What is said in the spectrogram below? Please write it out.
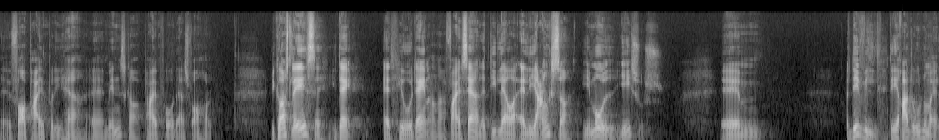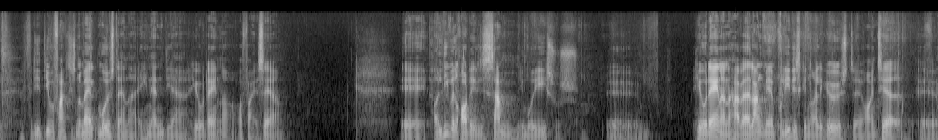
øh, for at pege på de her mennesker og pege på deres forhold. Vi kan også læse i dag, at herodanerne og farisæerne, de laver alliancer imod Jesus. Øhm, og det, vil, det er ret unormalt, fordi de var faktisk normalt modstandere af hinanden, de her herodaner og farisæere. Øh, og alligevel rådte de sammen imod Jesus. Øh, herodanerne har været langt mere politisk end religiøst øh, orienteret. Øh,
